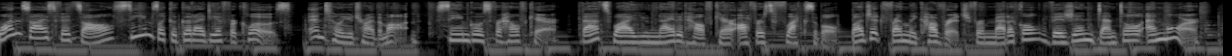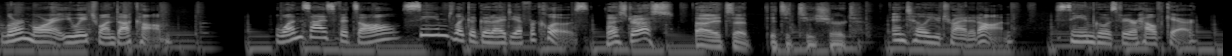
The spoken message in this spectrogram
One size fits all seems like a good idea for clothes until you try them on. Same goes for healthcare. That's why United Healthcare offers flexible, budget friendly coverage for medical, vision, dental, and more. Learn more at uh1.com. One size fits all seemed like a good idea for clothes Nice dress. Uh, it's a it's a t-shirt. until you tried it on. Same goes for your healthcare.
